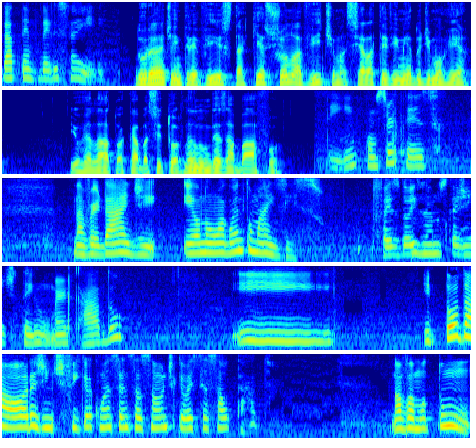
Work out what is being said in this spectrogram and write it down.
dar tempo deles saírem. Durante a entrevista, questiono a vítima se ela teve medo de morrer. E o relato acaba se tornando um desabafo. Sim, com certeza. Na verdade, eu não aguento mais isso. Faz dois anos que a gente tem um mercado e, e toda hora a gente fica com a sensação de que vai ser assaltado. Nova Mutum,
